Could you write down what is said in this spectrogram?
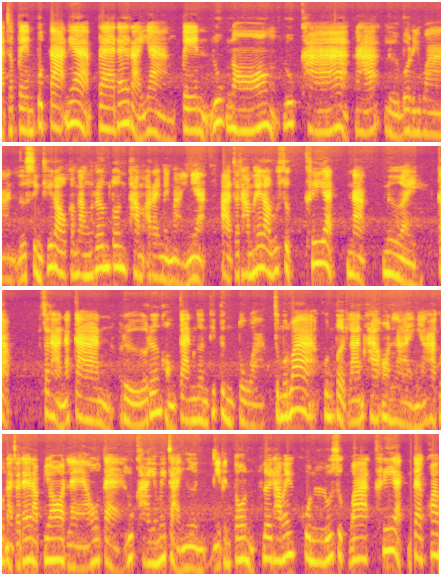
อาจจะเป็นปุตตะเนี่ยแปลได้หลายอย่าง เป็นลูกน้อง ลูกค้านะคะหรือบริวาร หรือสิ่งที่เรากำลังเริ่มต้นทำอะไรใหม่ ๆ เนี่ยอาจจะทำให้เรารู้สึกเครียดหนักเหนื่อย สถานการณ์ หรือเรื่องของการเงินที่ตึงตัว สมมุติว่าคุณเปิดร้านค้าออนไลน์อย่างเงี้ยค่ะ คุณอาจจะได้รับยอดแล้ว แต่ลูกค้ายังไม่จ่ายเงินนี้เป็นต้น เลยทำให้คุณรู้สึกว่าเครียด แต่ความ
